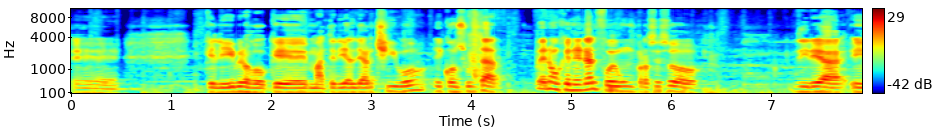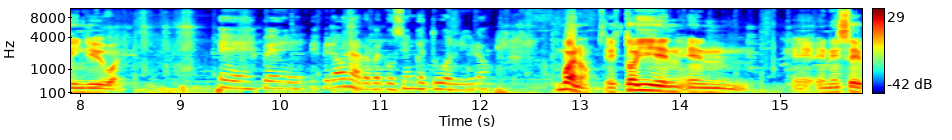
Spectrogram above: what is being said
qué libros o qué material de archivo consultar. Pero en general fue un proceso, diría, individual. Eh, espe- ¿Esperabas la repercusión que tuvo el libro? Bueno, estoy en, en, eh, en ese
